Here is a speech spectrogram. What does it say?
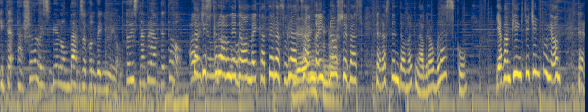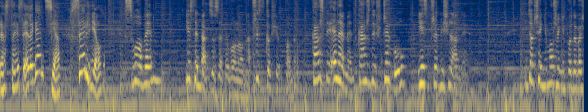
I ta, ta szarość z bielą bardzo konweniują. To jest naprawdę to. Ale Taki skromny udało. domek, a teraz wracam. No i proszę was, teraz ten domek nabrał blasku. Ja wam pięknie dziękuję. On, teraz to jest elegancja. Serio. Słowem, jestem bardzo zadowolona. Wszystko się podoba. Każdy element, każdy szczegół jest przemyślany. I to się nie może nie podobać.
